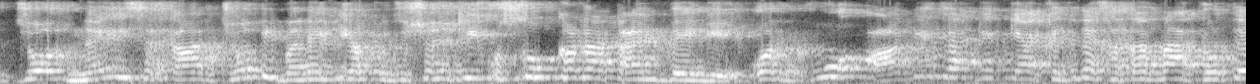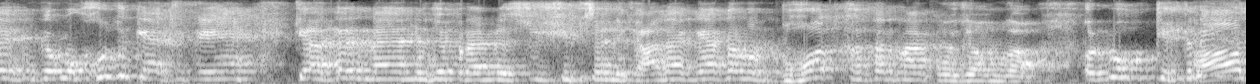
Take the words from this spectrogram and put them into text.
जो नई सरकार, जो भी बनेगी अपोजिशन की, उसको कड़ा टाइम देंगे और वो आगे जाके क्या, कितने खतरनाक होते हैं, क्योंकि वो खुद कह चुके हैं कि अगर मैं, मुझे प्राइम मिनिस्टरशिप से निकाला गया तो मैं बहुत खतरनाक हो जाऊँगा। और वो कितने आप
